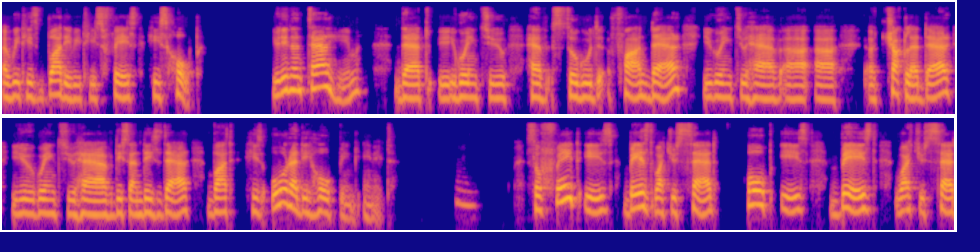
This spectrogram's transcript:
uh, with his body, with his face, his hope. You didn't tell him that you're going to have so good fun there. You're going to have uh, uh, a chocolate there, you're going to have this and this there, but he's already hoping in it. Mm. So faith is based what you said, hope is based what you said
